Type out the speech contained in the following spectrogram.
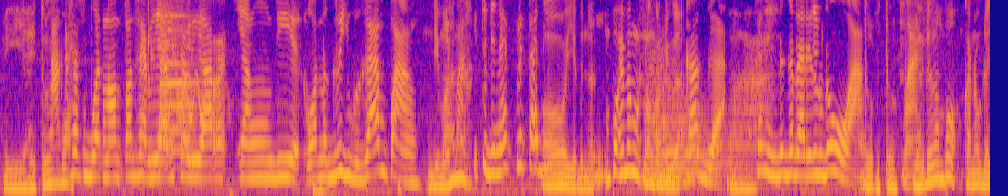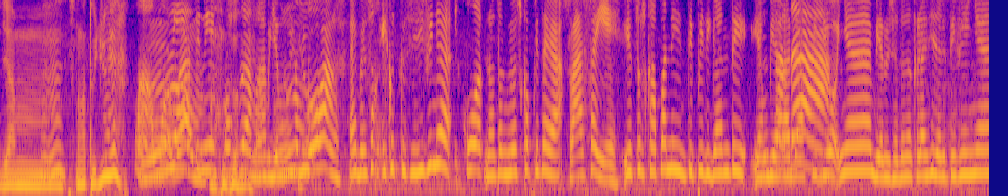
Iya, itulah. Akses buat nonton serial-serial yang di luar negeri juga gampang. Di Iya, mana? Pak. Itu di Netflix tadi. Oh iya bener Mpok emang nonton juga? Kagak. Wah. Kan denger dari lu doang. Betul betul. Mas. Ya udah lah Mpok, karena udah jam setengah tujuh ya. Mau banget ini program sampai jam 6 doang. Eh besok ikut ke CCTV nggak? Ikut Nonton bioskop kita ya. Selasa ya. Iya terus kapan nih TV diganti yang biar Ntar ada dah. Videonya biar bisa denger klasi dari TV-nya.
